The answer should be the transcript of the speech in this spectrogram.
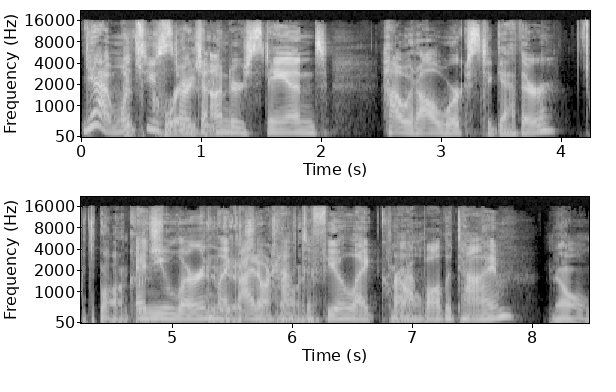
yeah and once It's you start to understand how it all works together It's bonkers. and you learn It like is, i I'm don't have to you. feel like crap No. all the time No,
